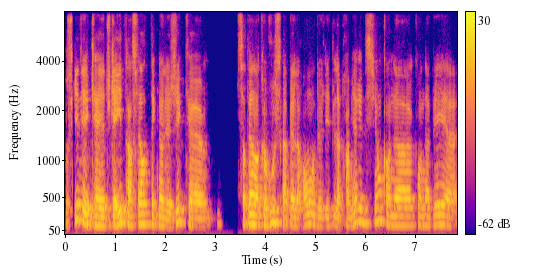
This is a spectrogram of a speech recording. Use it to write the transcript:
Pour ce qui est du cahier de transfert technologique, euh, certains d'entre vous se rappelleront de, la première édition qu'on avait euh,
